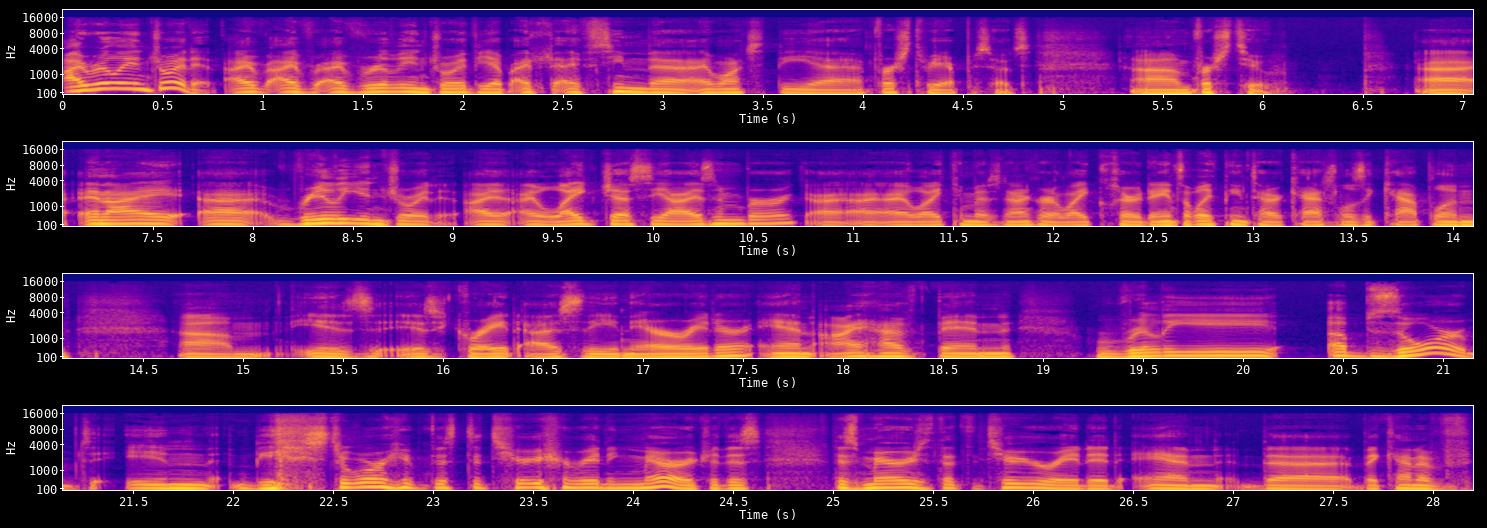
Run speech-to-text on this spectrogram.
I really enjoyed it. I've I've, I've really enjoyed the. I've, I've seen the. I watched the uh, first three episodes, um, first two, uh, and I uh, really enjoyed it. I, I like Jesse Eisenberg. I, I, like him as an actor. I like Claire Danes. I like the entire cast. Lizzy Caplan um, is is great as the narrator, and I have been really absorbed in the story of this deteriorating marriage, or this this marriage that deteriorated, and the the kind of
